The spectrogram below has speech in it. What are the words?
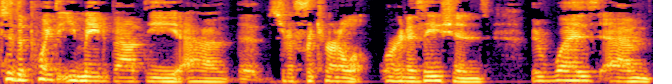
to the point that you made about the uh, the sort of fraternal organizations, there was um,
